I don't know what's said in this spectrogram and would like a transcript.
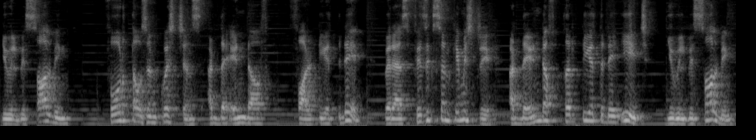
you will be solving 4000 questions at the end of 40th day whereas physics and chemistry at the end of 30th day each you will be solving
